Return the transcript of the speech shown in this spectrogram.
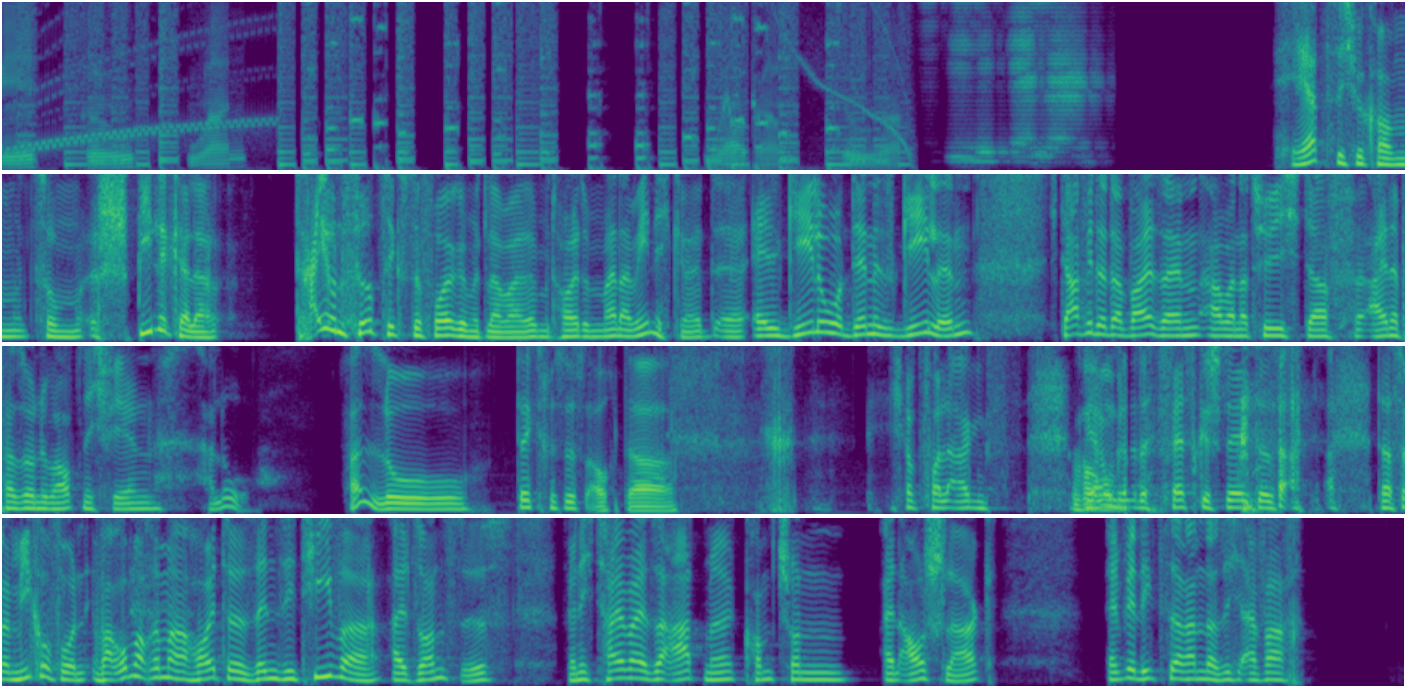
Three, two, one. Welcome to Herzlich willkommen zum Spielekeller. 43. Folge mittlerweile mit heute meiner Wenigkeit. Äh, El Gelo Dennis Gehlen. Ich darf wieder dabei sein, aber natürlich darf eine Person überhaupt nicht fehlen. Hallo. Hallo, der Chris ist auch da. Ich habe voll Angst. Wir Warum? haben gerade festgestellt, dass, dass mein Mikrofon, warum auch immer, heute sensitiver als sonst ist. Wenn ich teilweise atme, kommt schon ein Ausschlag. Entweder liegt es daran, dass ich einfach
